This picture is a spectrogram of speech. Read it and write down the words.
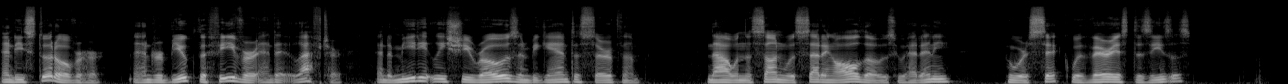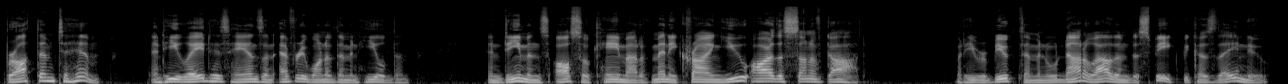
And he stood over her, and rebuked the fever, and it left her. And immediately she rose and began to serve them. Now when the sun was setting, all those who had any who were sick with various diseases brought them to him, and he laid his hands on every one of them and healed them. And demons also came out of many, crying, You are the Son of God. But he rebuked them and would not allow them to speak, because they knew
